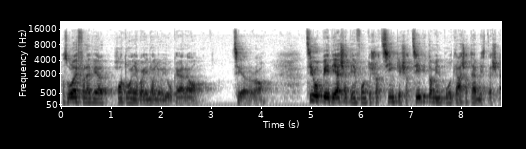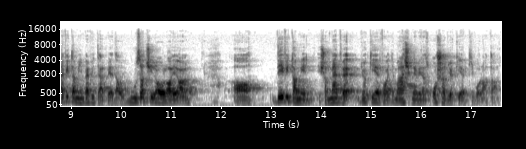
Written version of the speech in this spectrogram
Az olajfelevél hatóanyagai nagyon jók erre a célra. COPD esetén fontos a cink és a C-vitamin pótlás, a természetes E-vitamin bevitel, például búzacsiraolajjal, a D-vitamin és a medve gyökér, vagy másik nevén az osa gyökér kivonata.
